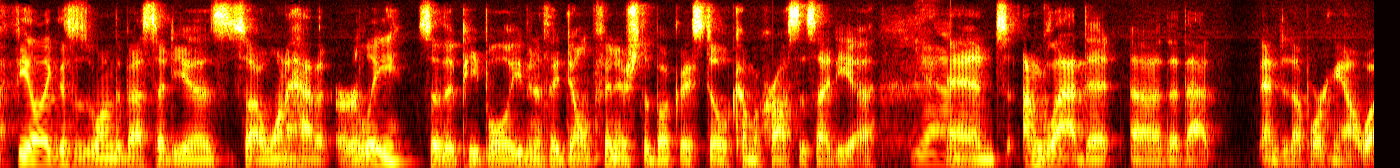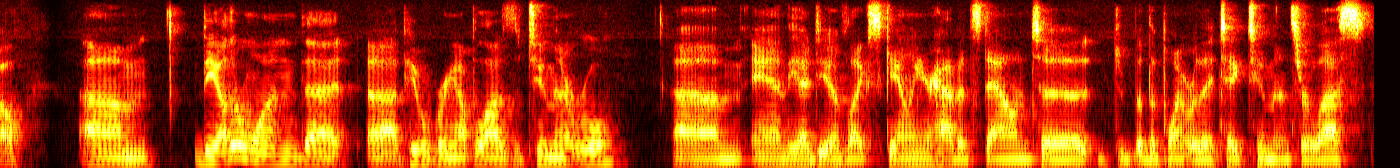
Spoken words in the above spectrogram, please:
feel like this is one of the best ideas. So I want to have it early so that people, even if they don't finish the book, they still come across this idea Yeah. and I'm glad that uh, that that ended up working out well. Um, the other one that uh, people bring up a lot is the two minute rule, um, and the idea of like scaling your habits down to, to the point where they take two minutes or less.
